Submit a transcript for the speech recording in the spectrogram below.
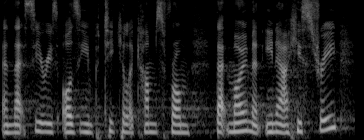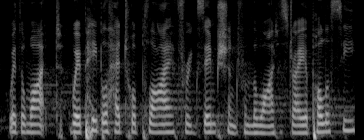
And that series, Aussie in particular, comes from that moment in our history where, the white, where people had to apply for exemption from the White Australia policy,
